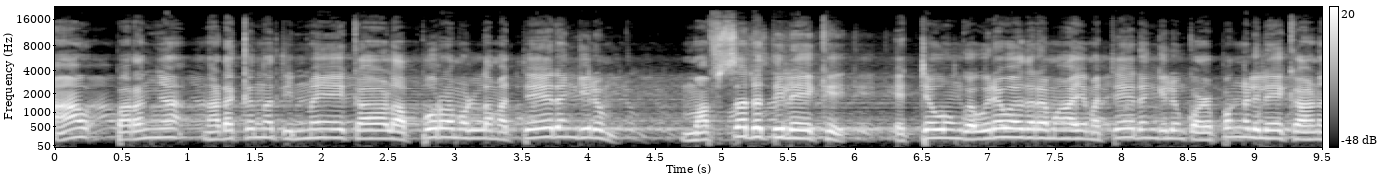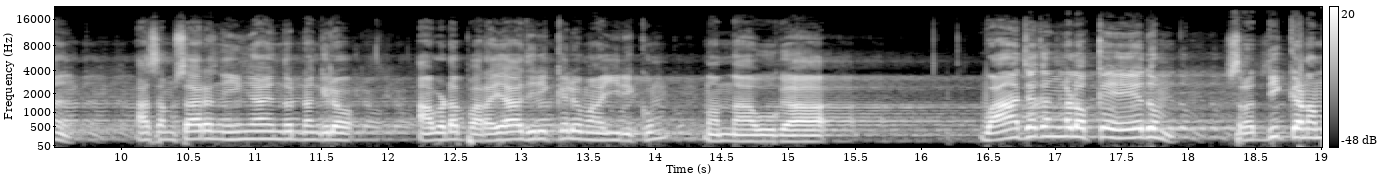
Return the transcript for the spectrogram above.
ആ പറഞ്ഞ നടക്കുന്ന തിന്മയേക്കാൾ അപ്പുറമുള്ള മറ്റേതെങ്കിലും മഫ്സദത്തിലേക്ക് ഏറ്റവും ഗൗരവതരമായ മറ്റേതെങ്കിലും കുഴപ്പങ്ങളിലേക്കാണ് ആ സംസാരം നീങ്ങുക എന്നുണ്ടെങ്കിലോ അവിടെ പറയാതിരിക്കലുമായിരിക്കും നന്നാവുക. വാചകങ്ങളൊക്കെ ഏതും ശ്രദ്ധിക്കണം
